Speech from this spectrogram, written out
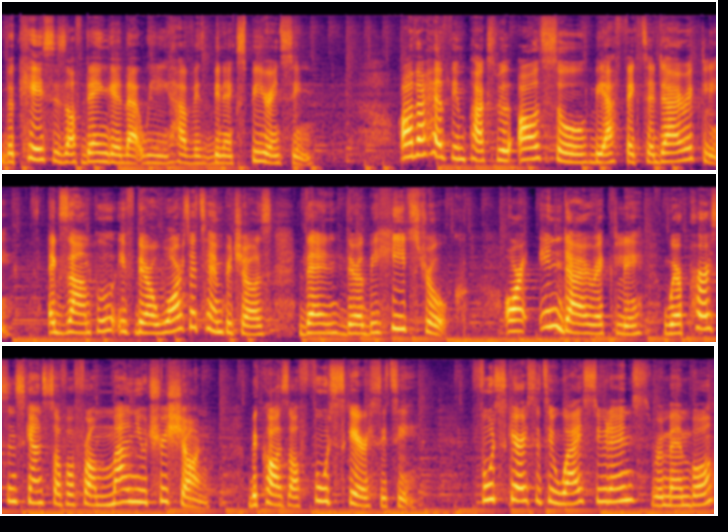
the cases of dengue that we have been experiencing. Other health impacts will also be affected directly. Example, if there are water temperatures, then there'll be heat stroke. Or indirectly, where persons can suffer from malnutrition because of food scarcity. Food scarcity, why students? Remember,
